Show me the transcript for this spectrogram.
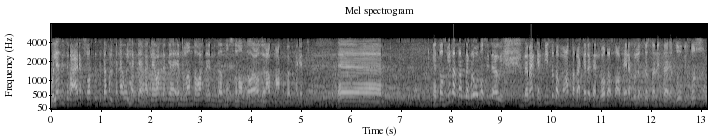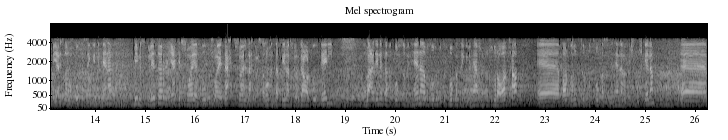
ولازم تبقى عارف شرط التداخل البناء والهدام. هتلاقي واحدة فيها m lambda واحدة m زائد نص لامدا ويقعدوا يلعبوا معاكم بقى في الحاجات دي. آه التظبيطة بتاعت التجربه بسيطة قوي زمان كان في setup معقد على كده كان الوضع صعب. هنا كل القصة إن أنت الضوء بيخش بيحصل له focusing من هنا beam splitter يعكس شوية فوق وشوية تحت شوية اللي تحت بيحصل لهم interference ويرجعوا لفوق تاني. وبعدين انت بتبص من هنا بتظبط ال focusing من هنا عشان تشوف صورة واضحة. برده برضه ممكن تظبط focus من هنا مفيش مشكلة. آه،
